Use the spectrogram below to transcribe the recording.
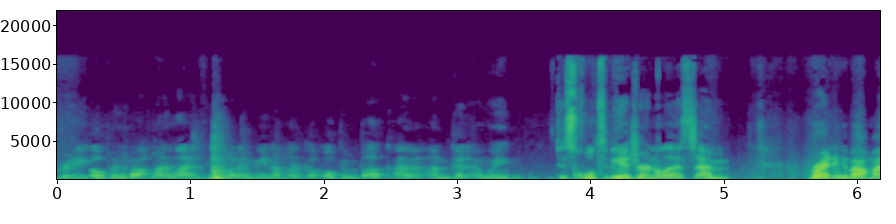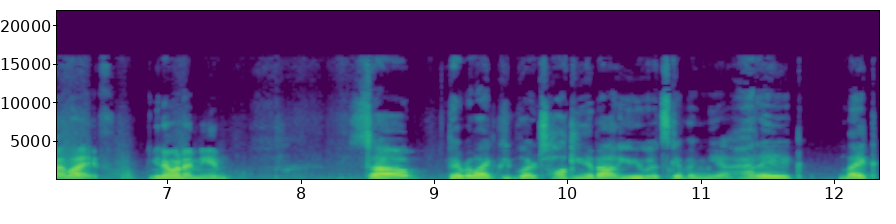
pretty open about my life. You know what I mean? I'm like an open book. I'm, I'm going to wing to school to be a journalist. I'm writing about my life. You know what I mean? So they were like, people are talking about you. It's giving me a headache. Like,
